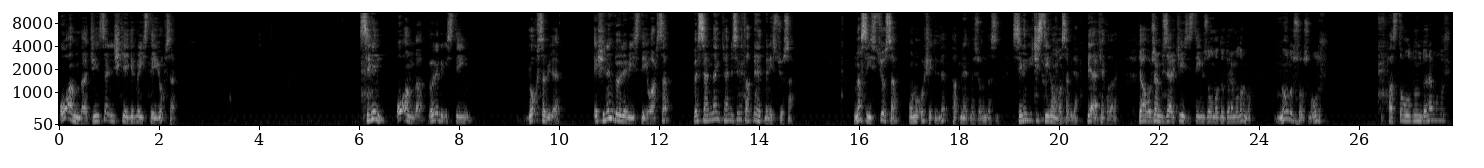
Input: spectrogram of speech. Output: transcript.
o anda cinsel ilişkiye girme isteği yoksa, senin o anda böyle bir isteğin yoksa bile, eşinin böyle bir isteği varsa ve senden kendisini tatmin etmeni istiyorsa, nasıl istiyorsa onu o şekilde tatmin etmek zorundasın. Senin hiç isteğin olmasa bile bir erkek olarak. Ya hocam biz erkeğiz, isteğimiz olmadığı dönem olur mu? Ne olursa olsun olur. Hasta olduğun dönem olur.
